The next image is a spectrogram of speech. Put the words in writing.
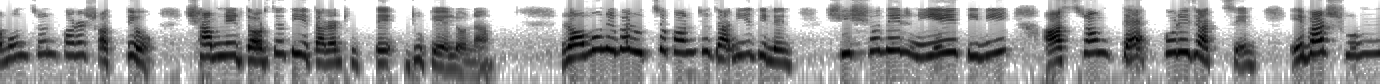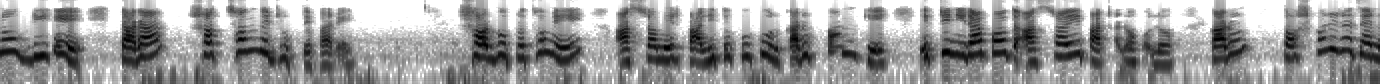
আমন্ত্রণ করা সত্ত্বেও সামনের দরজা দিয়ে তারা ঢুকতে, ঢুকে এলো না। রমন এবার উচ্চ কণ্ঠে জানিয়ে দিলেন, শিষ্যদের নিয়ে তিনি আশ্রম ত্যাগ করে যাচ্ছেন। এবার শূন্য গৃহে তারা স্বচ্ছন্দে ঢুকতে পারে। সর্বপ্রথমে আশ্রমের পালিত কুকুর কারুপ্পানকে একটি নিরাপদ আশ্রয়ে পাঠানো হলো। কারণ তস্করেরা যেন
